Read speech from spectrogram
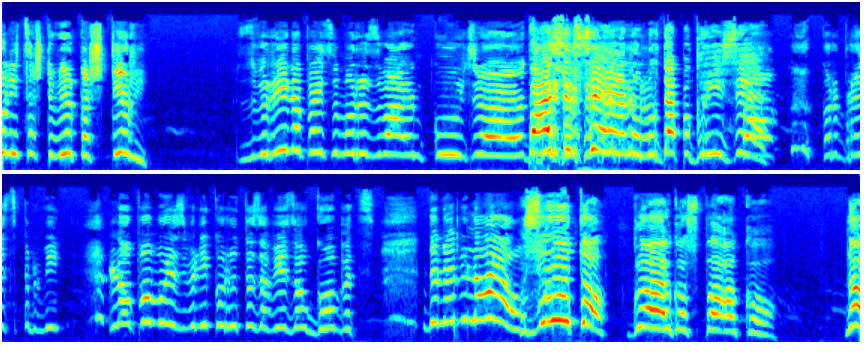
ulica številka štiri. Zverina pa je samo razvajen kužek. pazi vseeno, morda pa grize. Kar brez skrbi. Lopo mu je z veliko ruto zavezal gobec, da ne bi lajal. Zruto! Glej, gospako! No,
